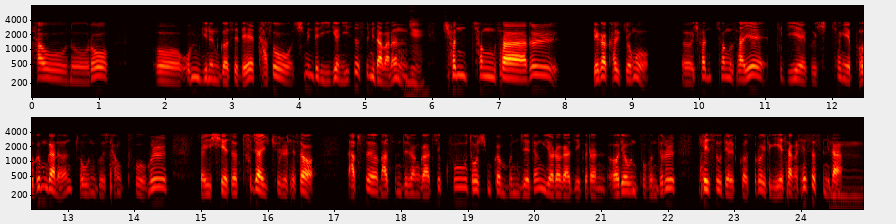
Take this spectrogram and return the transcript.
타운으로 어, 옮기는 것에 대해 다소 시민들이 이견이 있었습니다만은 예. 현 청사를 매각할 경우 어, 현 청사의 부지의 그 시청에 버금가는 좋은 그 상품을 저희 시에서 투자 유출을 해서 앞서 말씀드린 것 같이 구도심권 문제 등 여러 가지 그런 어려운 부분들을 해소될 것으로 이렇게 예상을 했었습니다. 음,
